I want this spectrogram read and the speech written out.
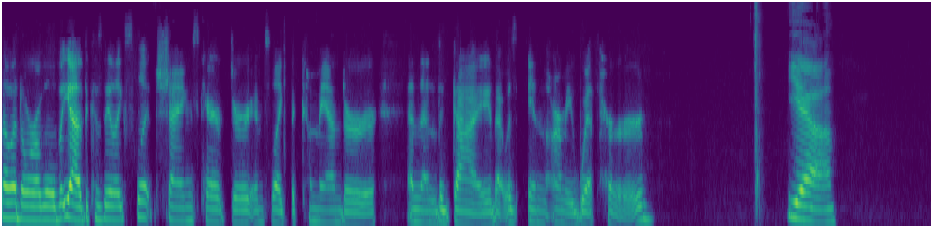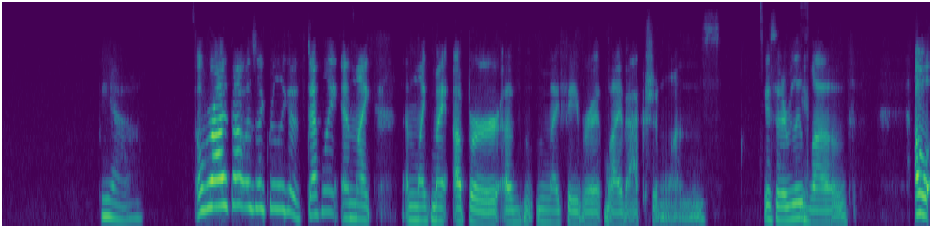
so adorable. But yeah, because they like split Shang's character into like the commander and then the guy that was in the army with her. Yeah. Yeah. Overall, I thought it was like really good. It's definitely in like and like my upper of my favorite live action ones. Like I said, I really Yeah. love. Oh,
